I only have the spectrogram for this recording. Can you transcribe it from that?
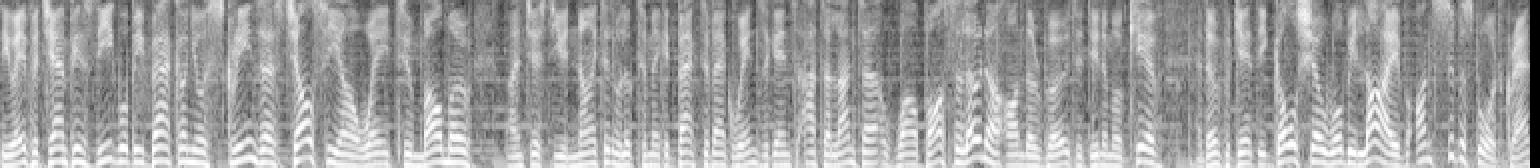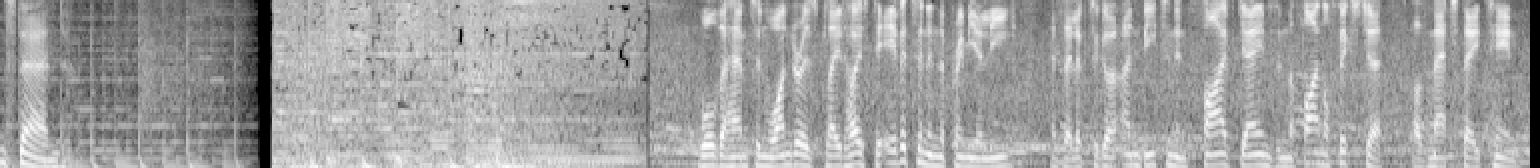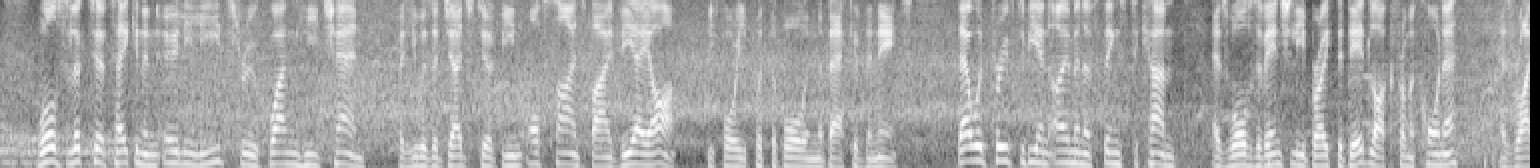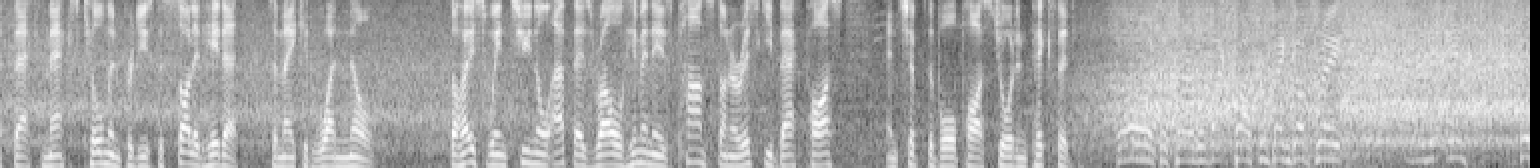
The UEFA Champions League will be back on your screens as Chelsea are away to Malmo. Manchester United will look to make it back to back wins against Atalanta, while Barcelona on the road to Dynamo Kiev. And don't forget, the goal show will be live on Supersport Grandstand. Wolverhampton Wanderers played host to Everton in the Premier League as they look to go unbeaten in five games in the final fixture of match day 10. Wolves look to have taken an early lead through Hwang Hee Chan, but he was adjudged to have been offsides by VAR before he put the ball in the back of the net. That would prove to be an omen of things to come as Wolves eventually broke the deadlock from a corner as right back Max Kilman produced a solid header to make it 1 0. The hosts went 2 0 up as Raul Jimenez pounced on a risky back pass and chipped the ball past Jordan Pickford. Oh, it's a terrible back pass from Ben Godfrey, and it is 2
